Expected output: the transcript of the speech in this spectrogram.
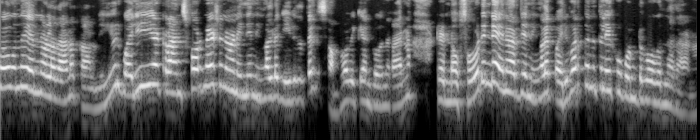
പോകുന്നു എന്നുള്ളതാണ് കാണുന്നത്. ഈ ഒരു വലിയ ട്രാൻസ്ഫോർമേഷൻ ആണ് ഇനി നിങ്ങളുടെ ജീവിതത്തിൽ സംഭവിക്കാൻ പോകുന്നത്. കാരണം ടെൺ ഓഫ് സോഡിന്റെ എനർജി നിങ്ങളെ പരിവർത്തനത്തിലേക്ക് കൊണ്ടുപോകുന്നതാണ്.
